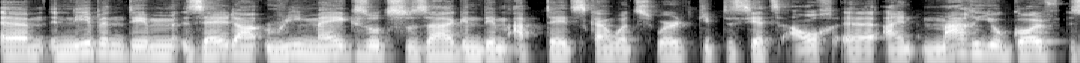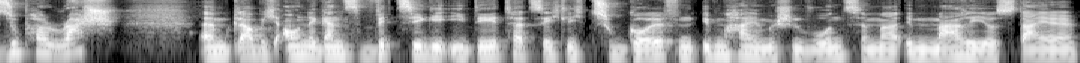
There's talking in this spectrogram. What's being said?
ähm, neben dem Zelda Remake sozusagen, dem Update Skyward Sword, gibt es jetzt auch äh, ein Mario Golf Super Rush ähm, glaube ich, auch eine ganz witzige Idee, tatsächlich zu golfen im heimischen Wohnzimmer, im Mario-Style.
